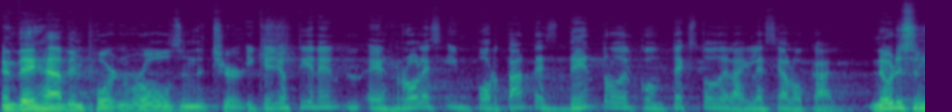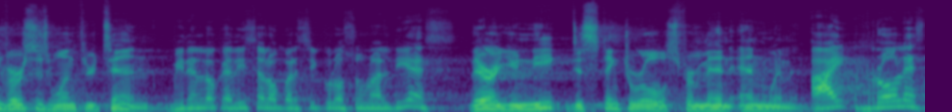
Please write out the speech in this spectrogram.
And they have important roles in the church. Y que ellos tienen eh, roles importantes dentro del contexto de la iglesia local. Notice in verses 1 through 10, Miren lo que dice los versículos 1 al 10. there are unique, distinct roles for men and women. Hay roles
